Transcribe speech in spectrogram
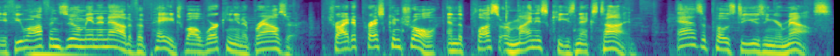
If you often zoom in and out of a page while working in a browser, try to press Ctrl and the plus or minus keys next time, as opposed to using your mouse.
